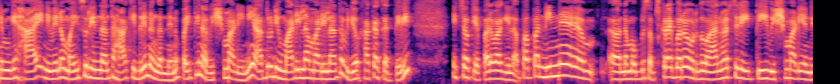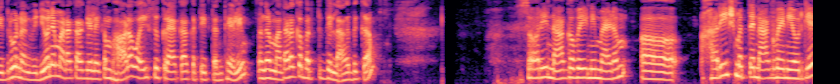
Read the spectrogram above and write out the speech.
ನಿಮಗೆ ಹಾಯ್, ನೀವೇನೋ ಮೈಸೂರಿಂದ ಅಂತ ಹಾಕಿದ್ರಿ, ನಂಗೆ ಅದು ನೆನಪೈತಿ ನಾ ವಿಶ್ ಮಾಡೀನಿ. ಆದರೂ ನೀವು ಮಾಡಿಲ್ಲ ಮಾಡಿಲ್ಲ ಅಂತ ವಿಡಿಯೋ ಹಾಕಕತ್ತೀರಿ. ಇಟ್ಸ್ ಓಕೆ ಪರವಾಗಿಲ್ಲ. ಪಾಪ ನಿನ್ನೆ ನಮ್ಮ ನಮ್ಮೊಬ್ರು ಸಬ್ಸ್ಕ್ರೈಬರು ಅವ್ರದ್ದು ಆನಿವರ್ಸರಿ ಐತಿ ವಿಶ್ ಮಾಡಿ ಅಂದಿದ್ರು. ನಾನು ವಿಡಿಯೋನೇ ಮಾಡೋಕ್ಕಾಗಿಲ್ಲ ಯಾಕಂದ್ರೆ ಭಾಳ ವಯಸ್ಸು ಕ್ರ್ಯಾಕ್ ಆಕತ್ತಿತ್ತು ಅಂತ ಹೇಳಿ. ಅಂದರೆ ಮಾತಾಡೋಕೆ ಬರ್ತಿದ್ದಿಲ್ಲ ಅದಕ್ಕೆ. ಸಾರಿ ನಾಗವೇಣಿ ಮೇಡಮ್ ಹರೀಶ್ ಮತ್ತು ನಾಗವೇಣಿ ಅವ್ರಿಗೆ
